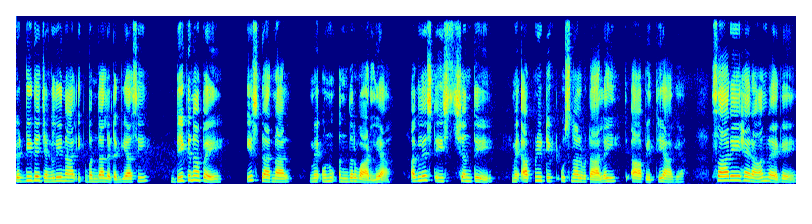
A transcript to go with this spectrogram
ਗੱਡੀ ਦੇ ਜੰਗਲੇ ਨਾਲ ਇੱਕ ਬੰਦਾ ਲਟਕ ਗਿਆ ਸੀ। ਡਿੱਗ ਨਾ ਪਏ। ਇਸ ਡਰ ਨਾਲ ਮੈਂ ਉਹਨੂੰ ਅੰਦਰ ਵਾੜ ਲਿਆ। ਅਗਲੇ ਸਟੇਸ਼ਨ ਤੇ ਮੈਂ ਆਪਣੀ ਟਿਕਟ ਉਸ ਨਾਲ ਵਟਾ ਲਈ ਤੇ ਆਪ ਇੱਥੇ ਆ ਗਿਆ। ਸਾਰੇ ਹੈਰਾਨ ਰਹਿ ਗਏ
